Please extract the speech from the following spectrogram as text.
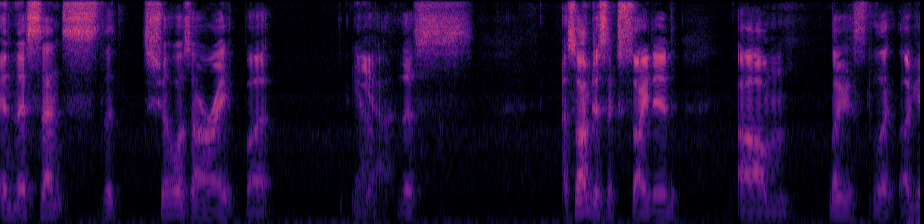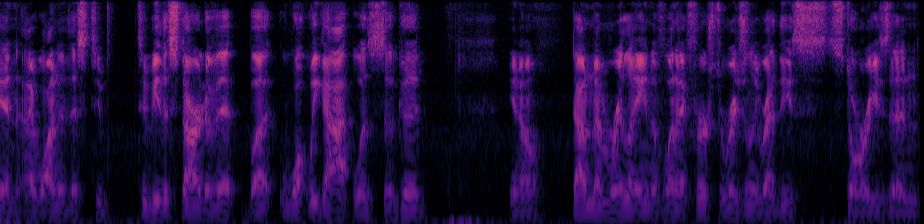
in this sense, the show was all right, but yeah. yeah, this. So I'm just excited. Um, like, like again, I wanted this to to be the start of it, but what we got was a good, you know, down memory lane of when I first originally read these stories, and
